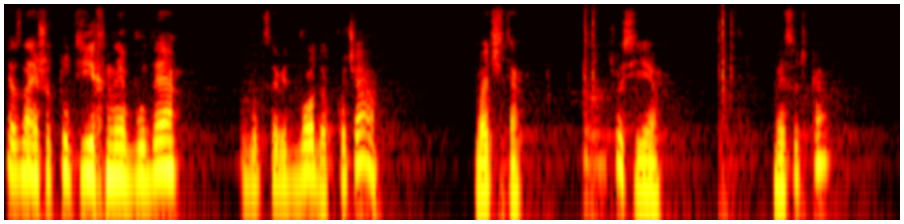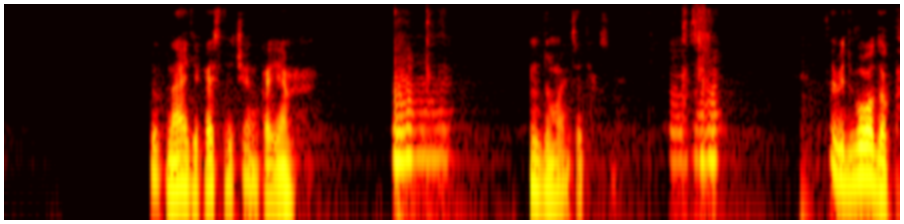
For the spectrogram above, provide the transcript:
Я знаю, що тут їх не буде, бо це відводок. Хоча, бачите, щось є. Мисочка. Тут навіть якась личинка є. Ну, Думаю, так собі. Це відводок.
